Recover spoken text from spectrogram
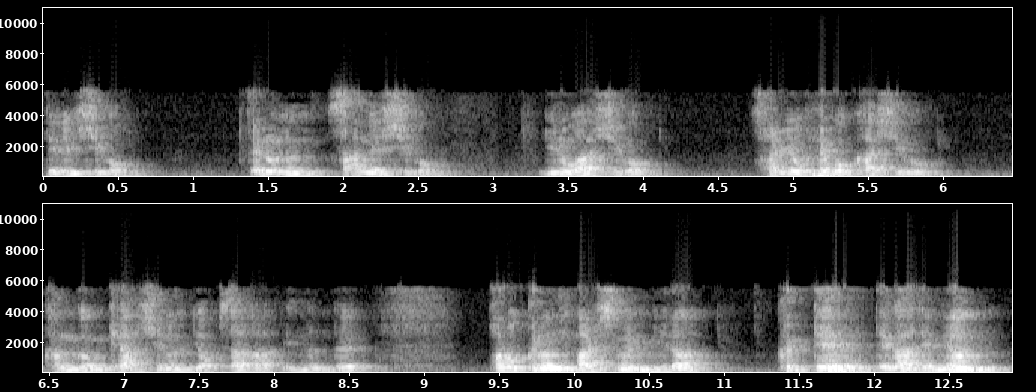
때리시고 때로는 싸매시고 위로하시고 살려 회복하시고 강건케 하시는 역사가 있는데 바로 그런 말씀입니다. 그때 때가 되면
